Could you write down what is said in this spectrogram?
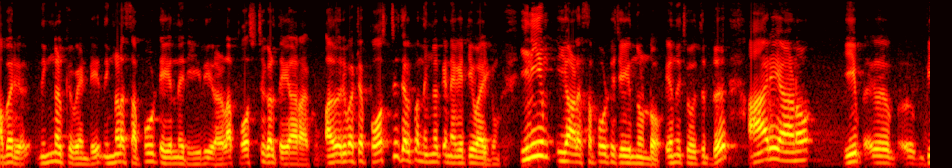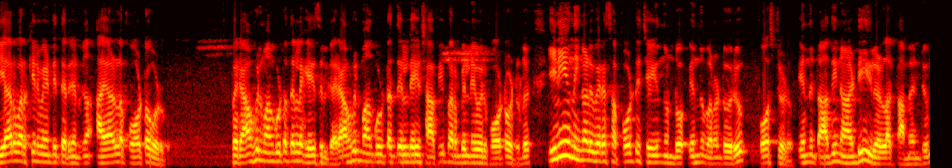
അവർ നിങ്ങൾക്ക് വേണ്ടി നിങ്ങളെ സപ്പോർട്ട് ചെയ്യുന്ന രീതിയിലുള്ള പോസ്റ്റുകൾ തയ്യാറാക്കും. അത് ഒരുപക്ഷെ പോസ്റ്റ് ചിലപ്പോൾ നിങ്ങൾക്ക് നെഗറ്റീവ് ആയിരിക്കും. ഇനിയും ഇയാളെ സപ്പോർട്ട് ചെയ്യുന്നുണ്ടോ എന്ന് ചോദിച്ചിട്ട് ആരെയാണോ ഈ പി ആർ വർക്കിന് വേണ്ടി തിരഞ്ഞെടുക്കുക അയാളുടെ ഫോട്ടോ കൊടുക്കും. ഇപ്പോൾ രാഹുൽ മാങ്കൂട്ടത്തിലെ കേസ് എടുക്കുക. രാഹുൽ മാങ്കൂട്ടത്തിന്റെയും ഷാഫി പറമ്പിലിന്റെയും ഒരു ഫോട്ടോ ഇട്ടിട്ട് ഇനിയും നിങ്ങൾ ഇവരെ സപ്പോർട്ട് ചെയ്യുന്നുണ്ടോ എന്ന് പറഞ്ഞിട്ട് ഒരു പോസ്റ്റ് ഇടും. എന്നിട്ട് അതിനടിയിലുള്ള കമന്റും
